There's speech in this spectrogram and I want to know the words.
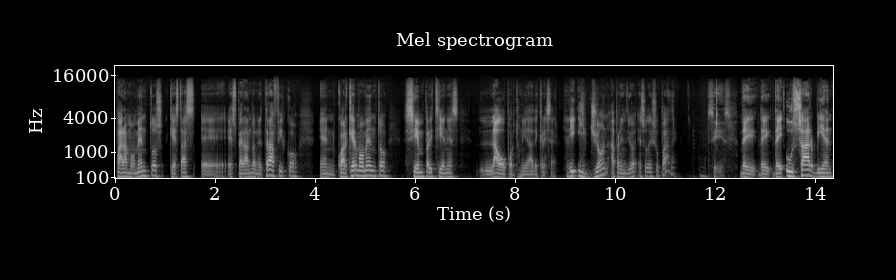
para momentos que estás eh, esperando en el tráfico, en cualquier momento, siempre tienes la oportunidad de crecer. Hmm. Y, John aprendió eso de su padre. Sí. De, de, usar bien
